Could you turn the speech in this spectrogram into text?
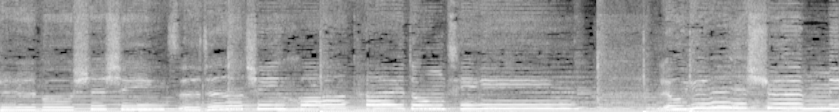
是不是姓字的情话太动听？流云也许明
